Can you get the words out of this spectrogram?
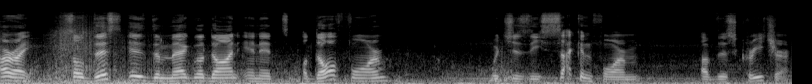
Alright, so this is the Megalodon in its adult form which is the second form of this creature.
